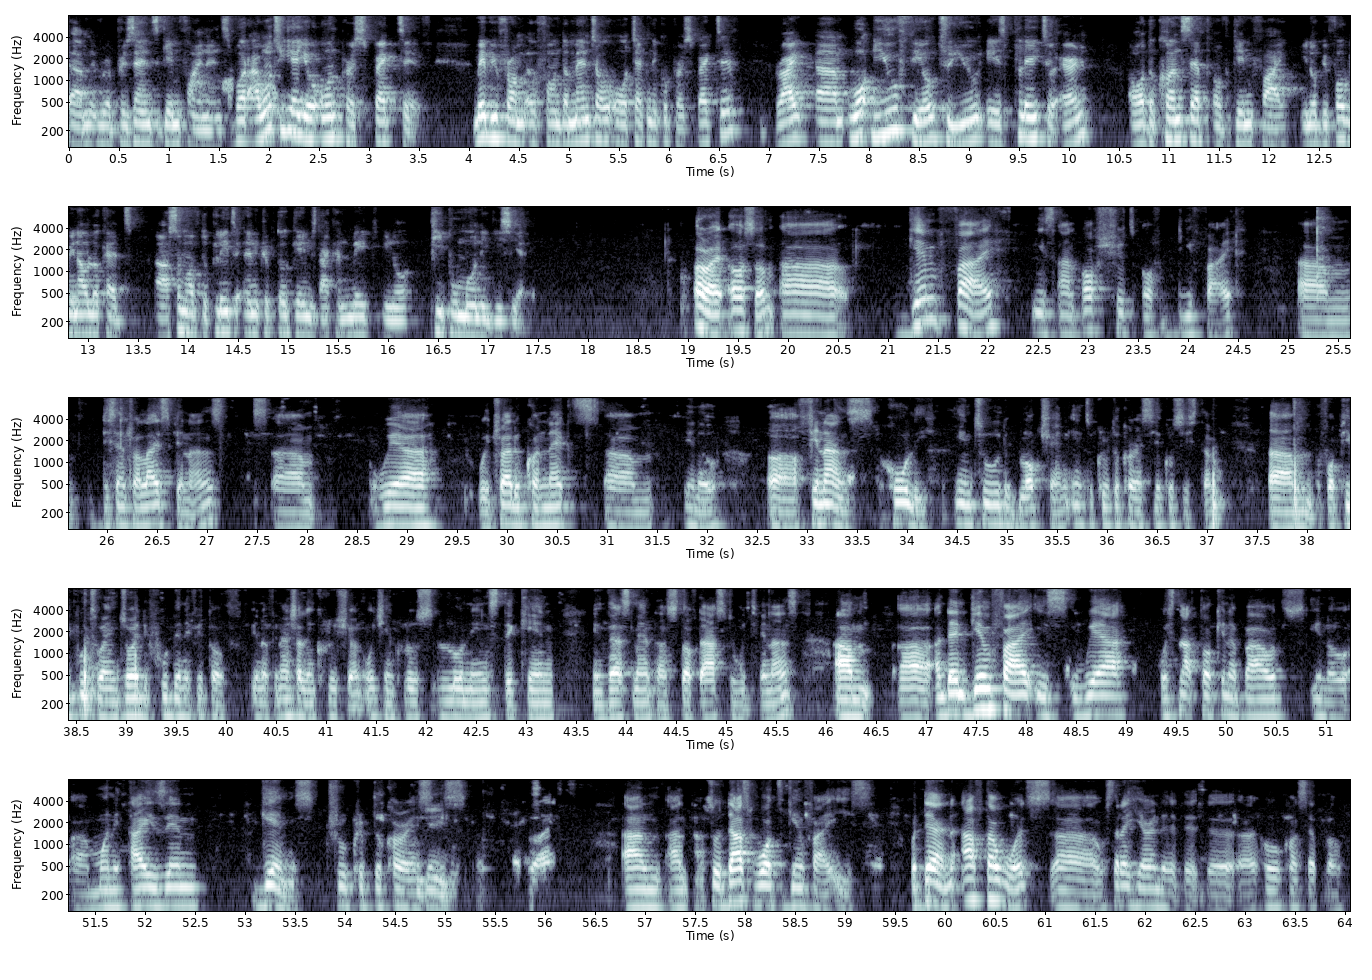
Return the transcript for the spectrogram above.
um, represents game finance. But I want to hear your own perspective, maybe from a fundamental or technical perspective, right? Um, what you feel to you is play to earn or the concept of GameFi, you know, before we now look at uh, some of the play to earn crypto games that can make, you know, people money this year. All right, awesome. Uh, GameFi is an offshoot of DeFi, um, decentralized finance, um, where we try to connect, um, you know, uh, finance wholly into the blockchain, into cryptocurrency ecosystem, um, for people to enjoy the full benefit of, you know, financial inclusion, which includes loaning, staking, investment, and stuff that has to do with finance. Um, uh, and then GameFi is where we start talking about, you know, uh, monetizing games through cryptocurrencies, right? And and so that's what GameFi is. But then afterwards, uh, we started hearing the the, the uh, whole concept of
